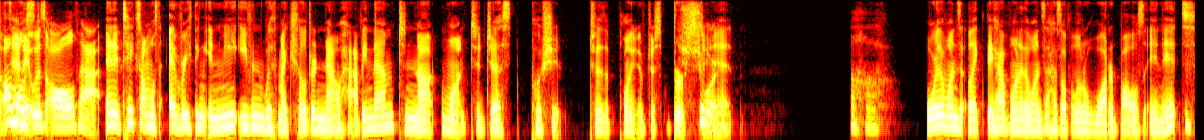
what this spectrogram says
loved, and it was all that. And it takes almost everything in me, even with my children now having them, to not want to just push it to the point of just bursting Sure. it. Uh huh. Or the ones that like they have one of the ones that has all the little water balls in it.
